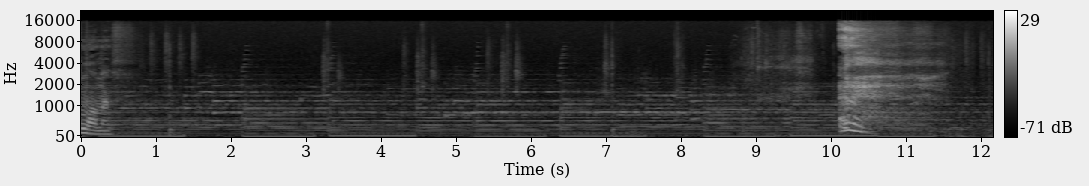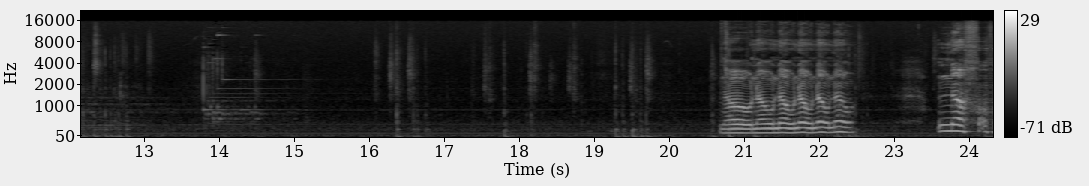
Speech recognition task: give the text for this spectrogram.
Come on, man. no, no, no, no, no, no. No,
